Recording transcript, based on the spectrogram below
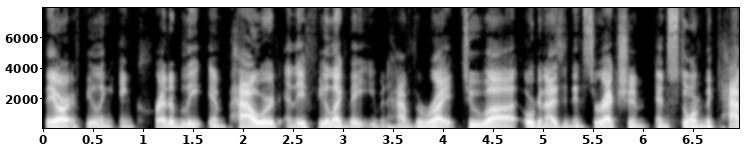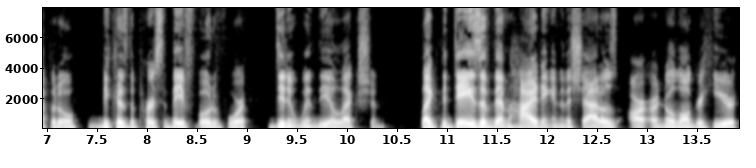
They are feeling incredibly empowered and they feel like they even have the right to uh, organize an insurrection and storm the Capitol because the person they voted for didn't win the election. Like the days of them hiding in the shadows are, are no longer here.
